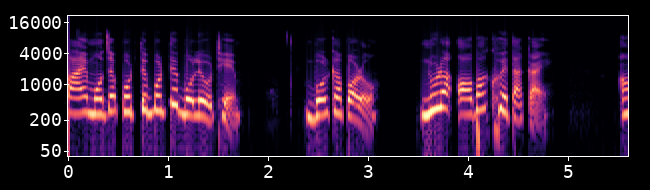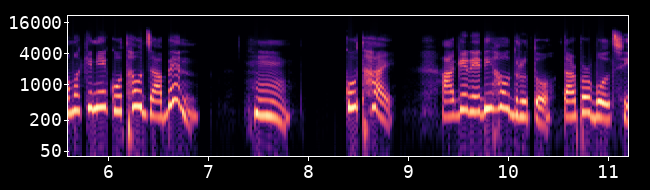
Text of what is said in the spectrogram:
পায়ে মোজা পড়তে পড়তে বলে ওঠে, বোরকা পড়ো নুরা অবাক হয়ে তাকায়, আমাকে নিয়ে কোথাও যাবেন? হুম। কোথায়? আগে রেডি হও দ্রুত, তারপর বলছি,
